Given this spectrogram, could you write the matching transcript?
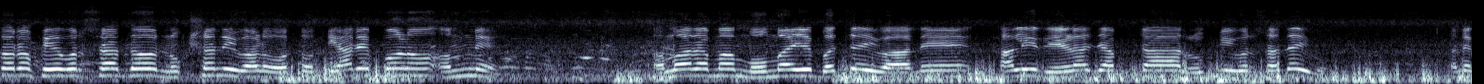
તરફ એ વરસાદ નુકસાનીવાળો હતો. ત્યારે પણ અમને અમારામાં મોમાએ બચાવ્યા અને ખાલી રેડા ઝાપટા રૂપી વરસાદ આવ્યો. અને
